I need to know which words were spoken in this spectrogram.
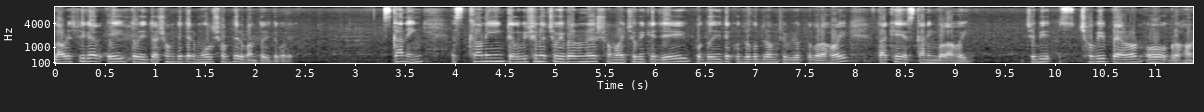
লাউড স্পিকার এই তড়িৎ সংকেতের মূল শব্দে রূপান্তরিত করে। স্ক্যানিং স্ক্যানিং টেলিভিশনের ছবি প্রেরণের সময় ছবিকে যেই পদ্ধতিতে ক্ষুদ্র ক্ষুদ্র অংশে বিভক্ত করা হয়, তাকে স্ক্যানিং বলা হয়। ছবি ছবি প্রেরণ ও গ্রহণ।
